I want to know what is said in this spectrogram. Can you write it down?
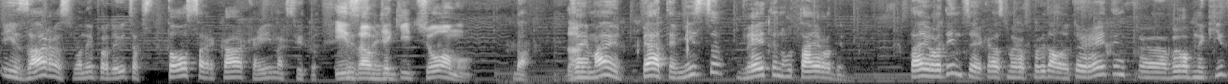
І зараз вони продаються в 140 країнах світу. І І завдяки цьому Да. Да. займають п'яте місце в рейтингу Tier 1. Tier 1 це якраз ми розповідали той рейтинг е, виробників,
